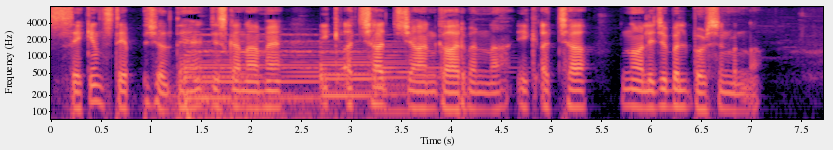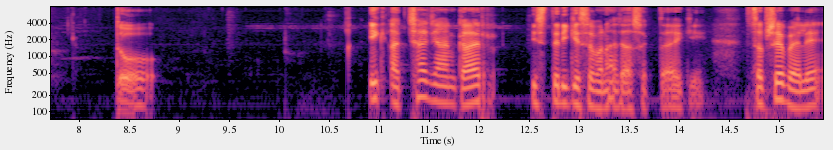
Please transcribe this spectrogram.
सेकेंड स्टेप पे चलते हैं जिसका नाम है एक अच्छा जानकार बनना एक अच्छा नॉलेजेबल पर्सन बनना। तो एक अच्छा जानकार इस तरीके से बना जा सकता है कि सबसे पहले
